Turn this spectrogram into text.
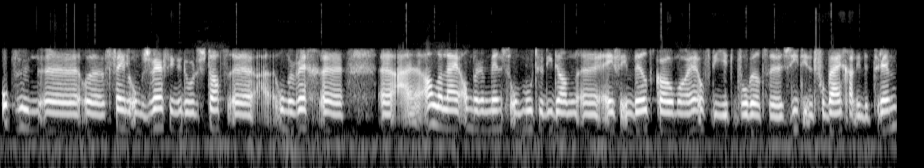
op hun vele omzwervingen door de stad onderweg uh, allerlei andere mensen ontmoeten die dan uh, even in beeld komen. Hè, of die het bijvoorbeeld uh, ziet in het voorbijgaan in de tram.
